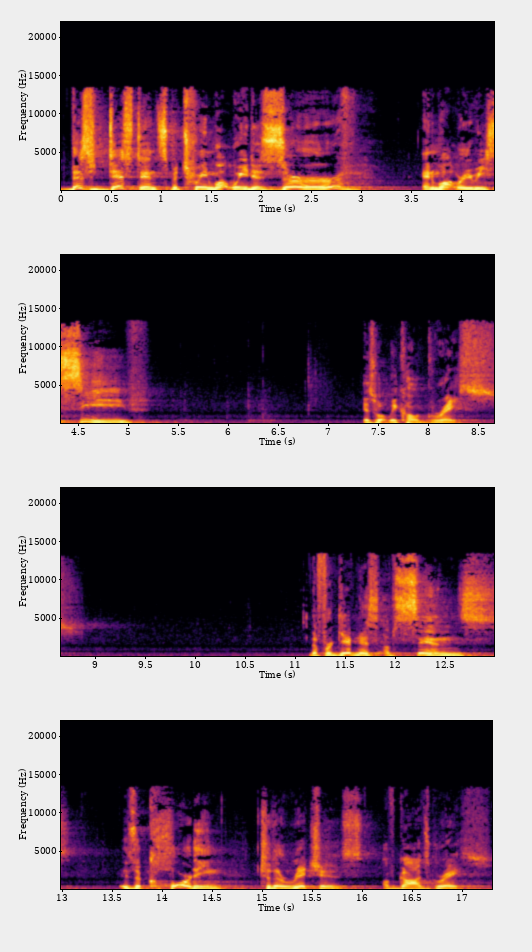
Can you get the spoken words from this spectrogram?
This distance between what we deserve and what we receive is what we call grace. The forgiveness of sins is according to the riches of God's grace.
